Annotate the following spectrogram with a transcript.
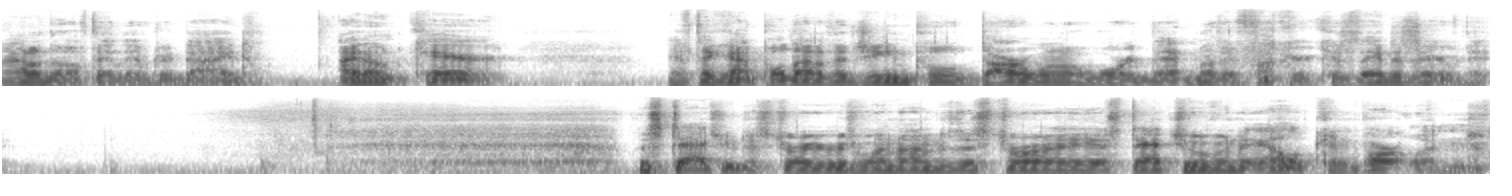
I don't know if they lived or died. I don't care. If they got pulled out of the gene pool, Darwin award that motherfucker because they deserved it. The statue destroyers went on to destroy a statue of an elk in Portland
